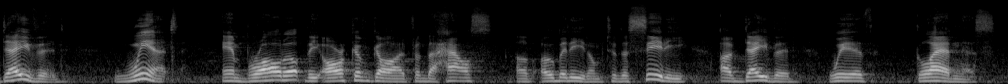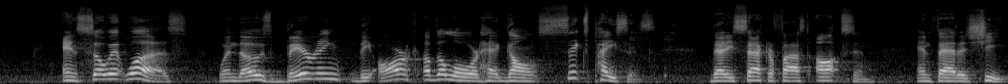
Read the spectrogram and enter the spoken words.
David went and brought up the ark of God from the house of Obed Edom to the city of David with gladness. And so it was when those bearing the ark of the Lord had gone six paces that he sacrificed oxen and fatted sheep.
